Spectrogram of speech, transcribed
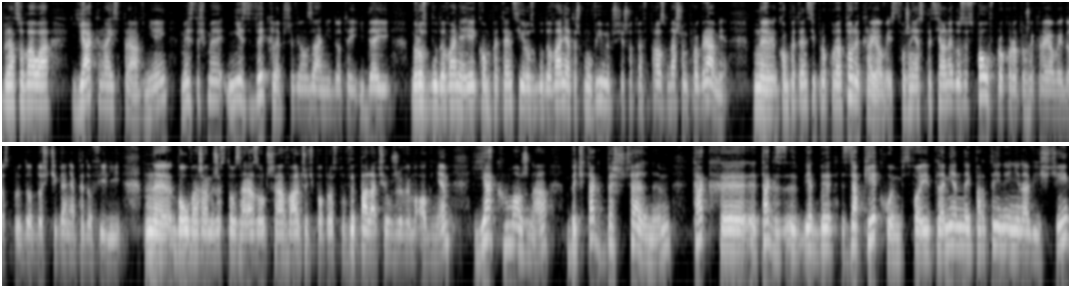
pracowała jak najsprawniej. My jesteśmy niezwykle przywiązani do tej idei rozbudowania jej kompetencji, rozbudowania, też mówimy przecież o tym wprost w naszym programie, kompetencji prokuratory krajowej, stworzenia specjalnego zespołu w prokuraturze krajowej do, do, do ścigania pedofilii, bo uważamy, że z tą zarazą trzeba walczyć po prostu wypalać ją żywym ogniem. Jak można być tak bezczelnym, tak, e, tak jakby zapiekłym w swojej plemiennej, partyjnej nienawiści,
